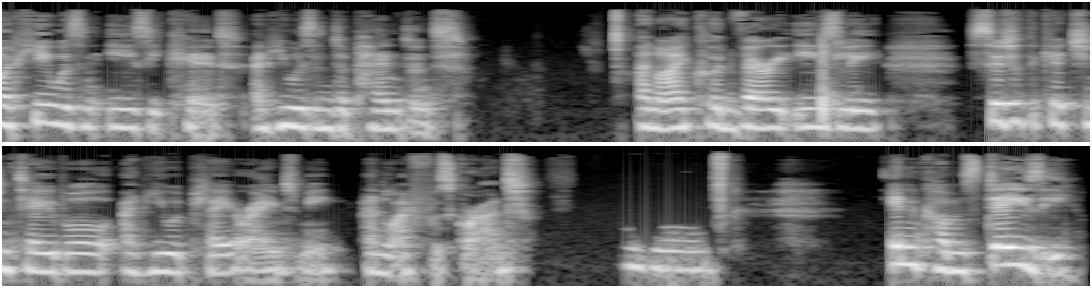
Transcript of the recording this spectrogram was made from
But he was an easy kid and he was independent. And I could very easily sit at the kitchen table and he would play around me, and life was grand. Mm-hmm. In comes Daisy,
